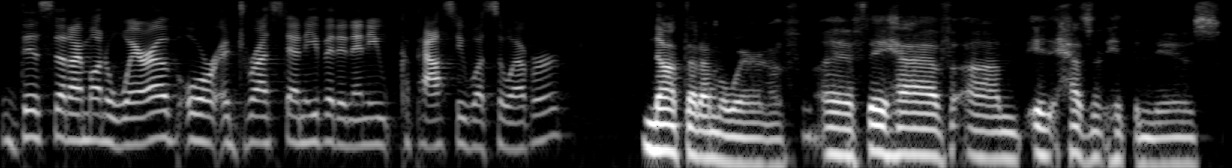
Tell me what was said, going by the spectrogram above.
this that I'm unaware of, or addressed any of it in any capacity whatsoever? Not that I'm aware of. If they have, um, it hasn't hit the news.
